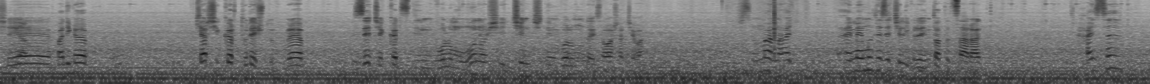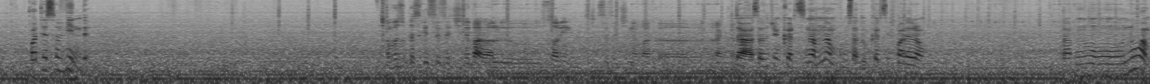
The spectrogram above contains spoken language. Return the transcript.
Și Da. adică chiar și cărtureștiul vrea 10 cărți din volumul 1 și 5 din volumul 2 sau așa ceva. Și sunt, man, ai, ai mai multe 10 libre din toată țara. Hai să, poate să vinde. Am văzut că scrisese cineva al lui Sorin, scrisese cineva că vrea că... Da, să aducem cărți. N-am, n-am cum să aduc cărți, îmi pare rău. Dar nu, nu am.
